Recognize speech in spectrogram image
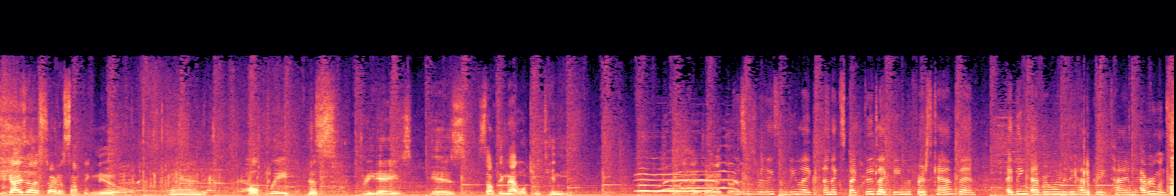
You guys are the start of something new. And hopefully this three days is something that will continue. This was really something like unexpected, like being the first camp, and I think everyone really had a great time. Everyone's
